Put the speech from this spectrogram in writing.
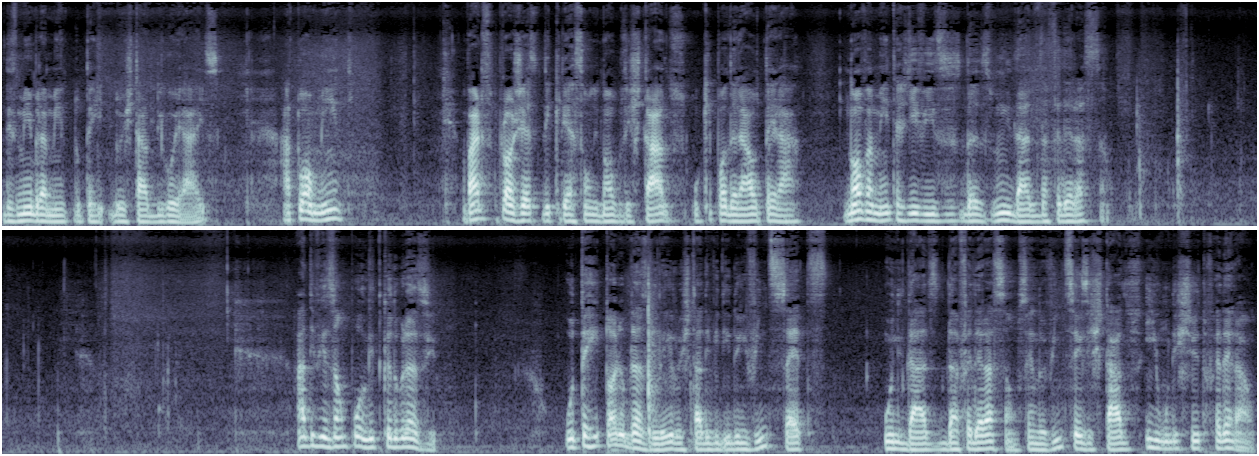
desmembramento do, do estado de Goiás. Atualmente, vários projetos de criação de novos estados, o que poderá alterar novamente as divisas das unidades da federação. A divisão política do Brasil. O território brasileiro está dividido em 27 unidades da federação, sendo 26 estados e um distrito federal.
